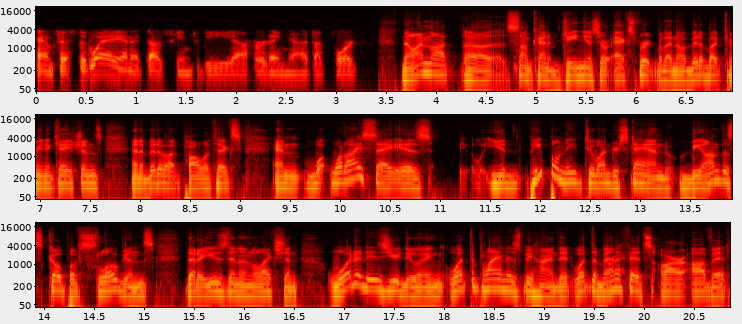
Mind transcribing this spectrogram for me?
ham-fisted way, and it does seem to be uh, hurting uh, Doug Ford. Now, I'm not uh, some kind of genius or expert, but I know a bit about communications and a bit about politics. And what, what I say is you, people need to understand beyond the scope of slogans that are used in an election what it is you're doing, what the plan is behind it, what the benefits are of it,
